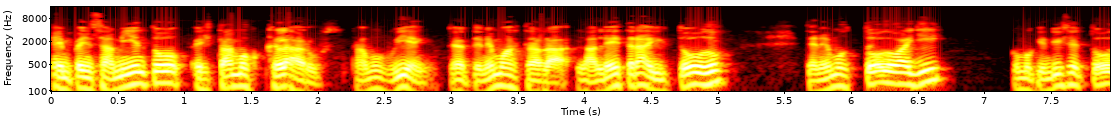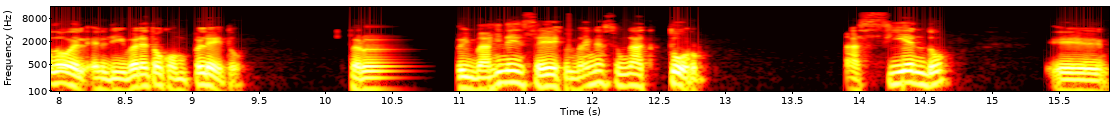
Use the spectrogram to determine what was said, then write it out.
En pensamiento estamos claros, estamos bien. O sea, tenemos hasta la, letra y todo, tenemos todo allí como quien dice, todo el, el libreto completo. Pero imagínense esto, imagínense un actor haciendo eh,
